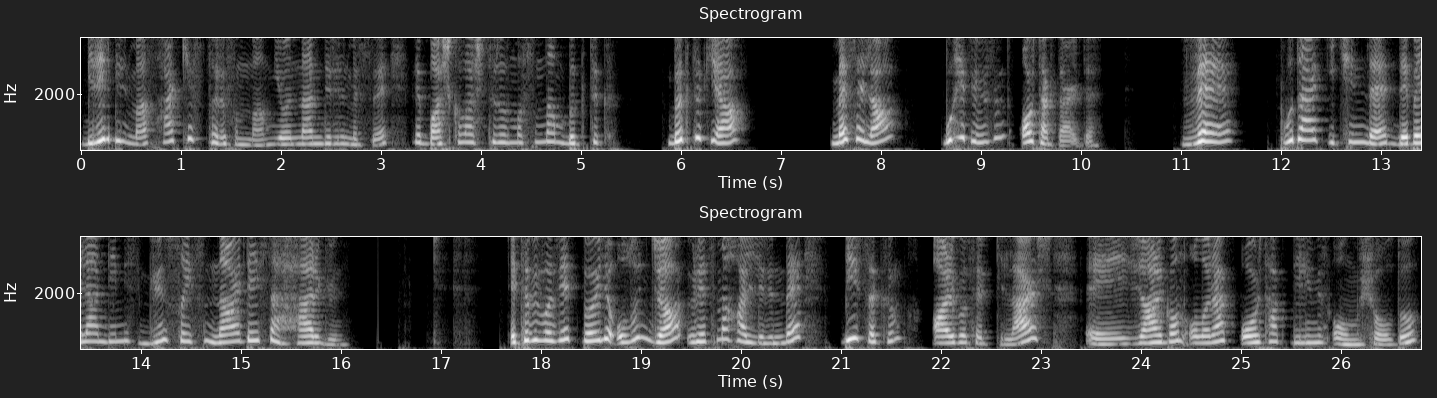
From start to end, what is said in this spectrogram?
bilir bilmez herkes tarafından yönlendirilmesi ve başkalaştırılmasından bıktık. Bıktık ya. Mesela bu hepimizin ortak derdi. Ve bu dert içinde debelendiğimiz gün sayısı neredeyse her gün. E tabi vaziyet böyle olunca üretme hallerinde bir takım argo tepkiler, e, jargon olarak ortak dilimiz olmuş oldu.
